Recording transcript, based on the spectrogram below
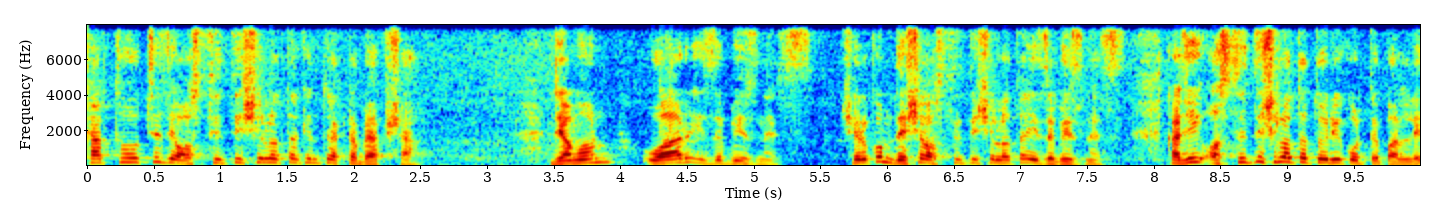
স্বার্থ হচ্ছে যে অস্থিতিশীলতা কিন্তু একটা ব্যবসা। যেমন ওয়ার ইজ এ বিজনেস সেরকম দেশে অস্থিতিশীলতা ইজ এ বিজনেস কাজেই অস্থিতিশীলতা তৈরি করতে পারলে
